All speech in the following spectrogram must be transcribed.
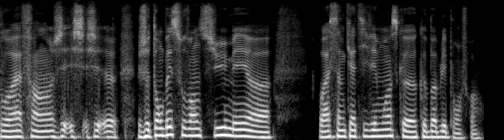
Ouais, enfin, euh, je tombais souvent dessus, mais euh, ouais, ça me captivait moins que que Bob l'éponge, je crois.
